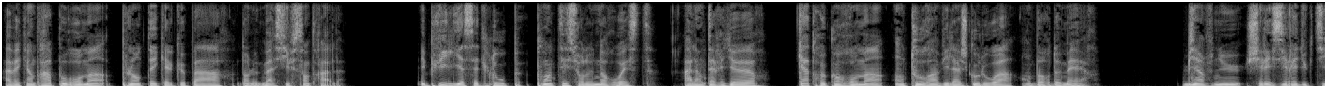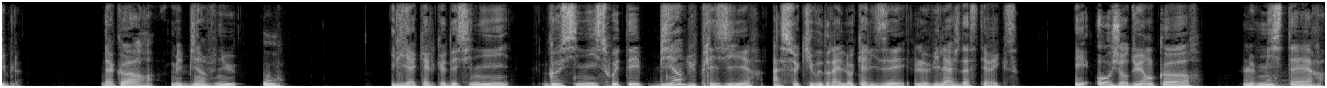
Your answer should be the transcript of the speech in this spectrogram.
avec un drapeau romain planté quelque part dans le massif central. Et puis il y a cette loupe pointée sur le nord-ouest. À l'intérieur, quatre camps romains entourent un village gaulois en bord de mer. Bienvenue chez les irréductibles. D'accord, mais bienvenue où? Il y a quelques décennies, Goscinny souhaitait bien du plaisir à ceux qui voudraient localiser le village d'Astérix. Et aujourd'hui encore, le mystère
